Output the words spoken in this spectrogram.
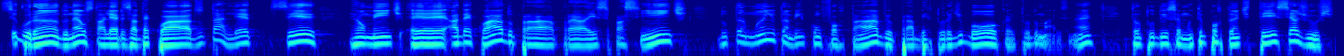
segurando né, os talheres adequados, o talher ser realmente é, adequado para esse paciente, do tamanho também confortável para abertura de boca e tudo mais. Né? Então, tudo isso é muito importante ter esse ajuste.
